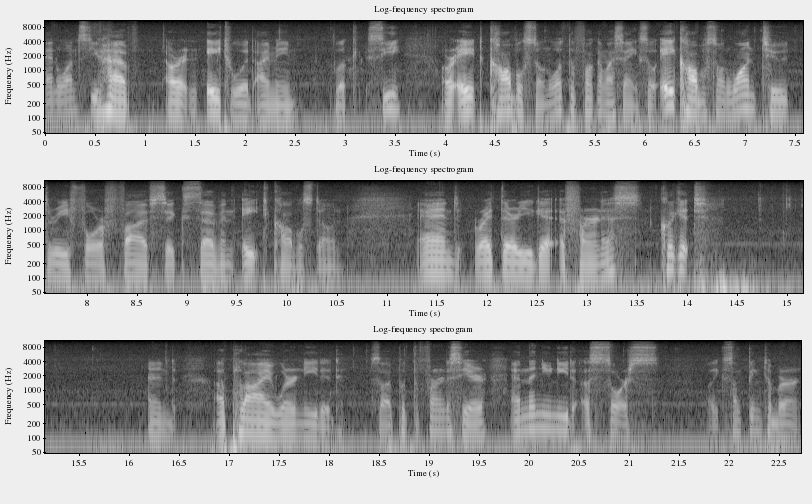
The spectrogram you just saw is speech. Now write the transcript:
And once you have, or eight wood, I mean, look, see, or eight cobblestone. What the fuck am I saying? So eight cobblestone. One, two, three, four, five, six, seven, eight cobblestone. And right there you get a furnace. Click it and apply where needed. So I put the furnace here, and then you need a source, like something to burn.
